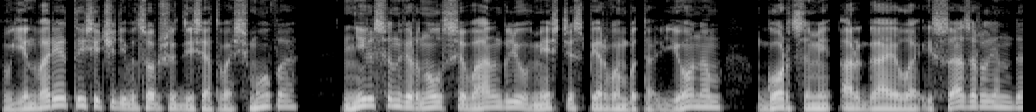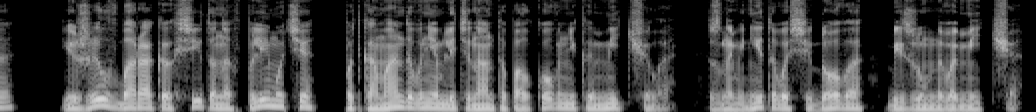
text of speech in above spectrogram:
В январе 1968 Нильсон вернулся в Англию вместе с первым батальоном, горцами Аргайла и Сазерленда и жил в бараках Ситона в Плимуте под командованием лейтенанта-полковника Митчелла, знаменитого седого безумного Митча.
